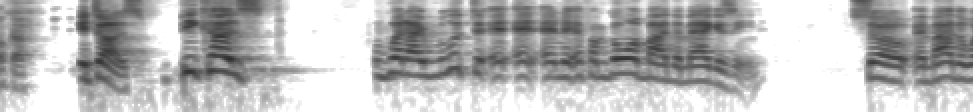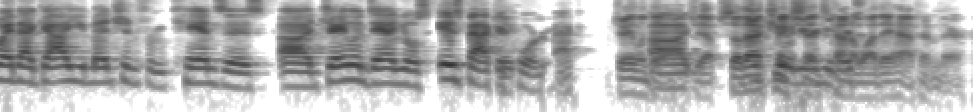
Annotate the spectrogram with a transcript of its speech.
Okay, it does because when I looked at and if I'm going by the magazine, so, and by the way, that guy you mentioned from Kansas, uh, Jalon Daniels, is back at quarterback. Jalon uh, Daniels, uh, yep. So that makes sense kind of why they have him there.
